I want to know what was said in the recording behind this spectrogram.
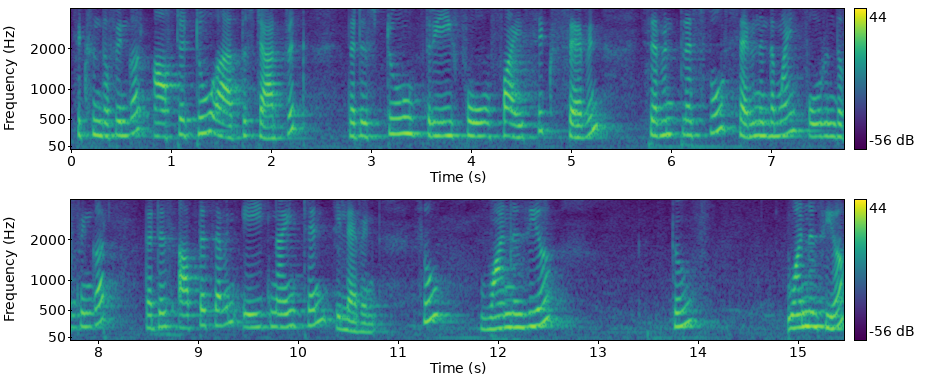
6 in the finger. After 2 I have to start with that is 2 3 4 5 6 7 7 plus 4 7 in the mind 4 in the finger. That is after 7 8 9 10 11 so 1 is here. So 1 is here.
